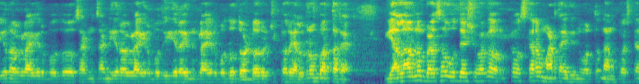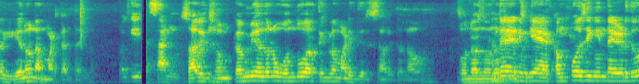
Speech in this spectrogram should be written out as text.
ಹೀರೋಗಳಾಗಿರ್ಬೋದು ಸಣ್ಣ ಸಣ್ಣ ಹೀರೋಗಳಾಗಿರ್ಬೋದು, ಹೀರೋಯಿನ್ಗಳಾಗಿರ್ಬೋದು ದೊಡ್ಡವರು ಚಿಕ್ಕವರು ಎಲ್ಲರೂ ಬರ್ತಾರೆ. ಎಲ್ಲಾರನ್ನು ಬೆಳೆಸೋ ಉದ್ದೇಶವಾಗಿ ಅವ್ರಿಗೋಸ್ಕರ ಮಾಡ್ತಾ ಇದ್ದೀನಿ ಹೊರತು. ನನಗೋಸ್ಕರ ಏನೂ ನಾನು ಮಾಡ್ಕೊಂತ ಇಲ್ಲ. ಸರ್ ಇದು ಸ್ವಲ್ಪ ಕಮ್ಮಿ ಅಂದ್ರೂ ಒಂದೂವರೆ ತಿಂಗಳು ಮಾಡಿದ್ದೀರಿ ಸರ್ ಇದು ನಾವು. ಒಂದೊಂದು ಅಂದ್ರೆ ನಿಮಗೆ ನಿಮ್ಗೆ ಕಂಪೋಸಿಂಗ್ ಇಂದ ಹಿಡಿದು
